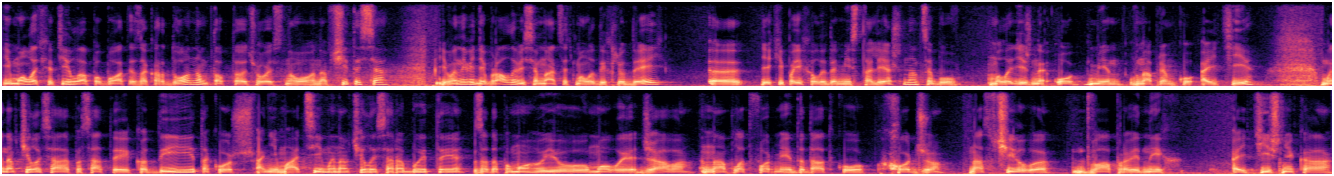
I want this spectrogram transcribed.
і молодь хотіла побувати за кордоном, тобто чогось нового навчитися. І вони відібрали 18 молодих людей, е, які поїхали до міста Лєшно. Це був молодіжний обмін в напрямку IT. Ми навчилися писати коди, також анімації ми навчилися робити за допомогою мови Java на платформі додатку Hojo. Нас вчив два провідних айтішника.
